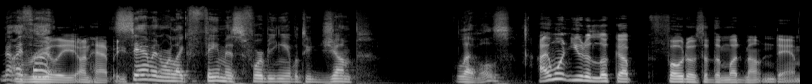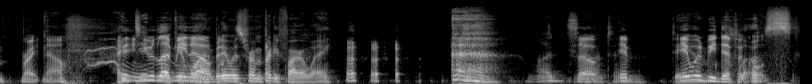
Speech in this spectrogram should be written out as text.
No, I thought really unhappy. salmon were like famous for being able to jump levels. I want you to look up photos of the Mud Mountain Dam right now, I and did you let look me at know. one, but it was from pretty far away. Mud So, Mountain it- it would Dam be difficult. close.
